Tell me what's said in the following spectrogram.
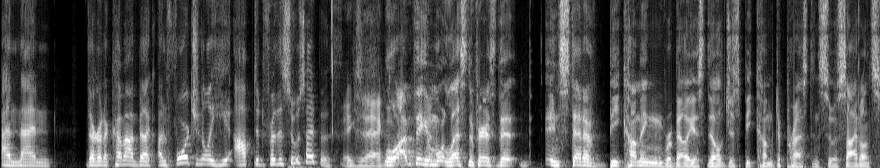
and then they're going to come out and be like, "Unfortunately, he opted for the suicide booth." Exactly. Well, I'm thinking more less nefarious that instead of becoming rebellious, they'll just become depressed and suicidal. And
